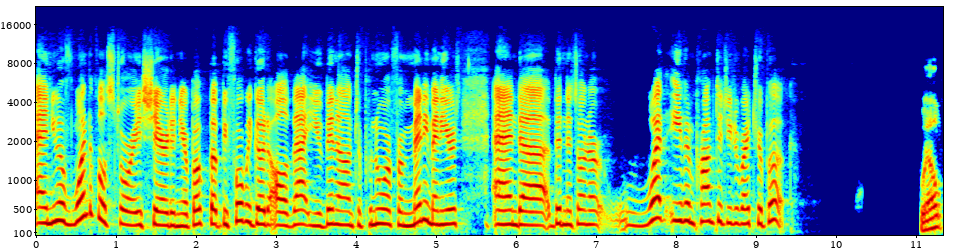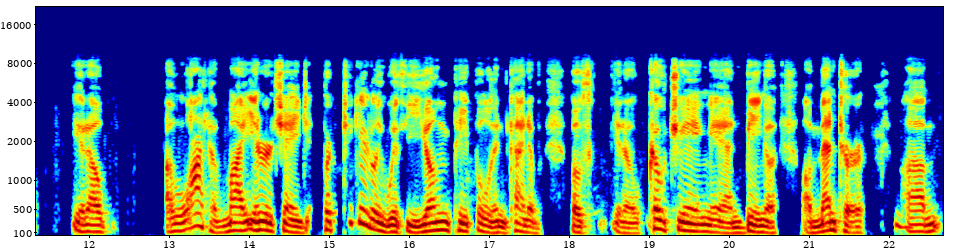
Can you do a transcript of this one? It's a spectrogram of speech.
And you have wonderful stories shared in your book. But before we go to all of that, you've been an entrepreneur for many, many years and uh, business owner. What even prompted you to write your book? Well, you know, a lot of my interchange, particularly with young people in kind of both, you know, coaching and being a, a mentor, um,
